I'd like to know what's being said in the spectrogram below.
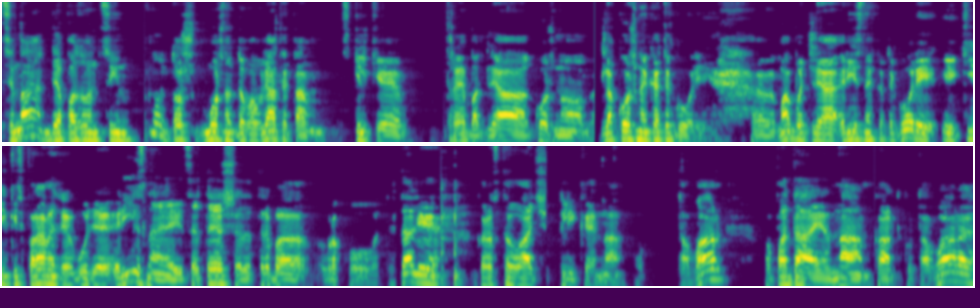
Ціна, діапазон цін. Ну, тож можна додати там, скільки треба для кожного для кожної категорії. Е, Мабуть, для різних категорій і кількість параметрів буде різна, і це теж е, треба враховувати. Далі користувач клікає на товар, попадає на картку товару,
